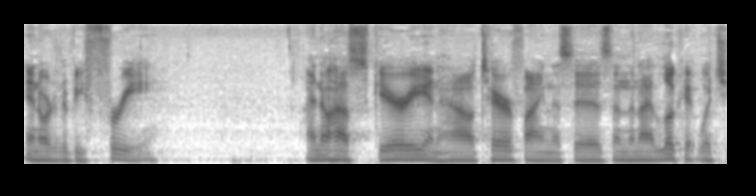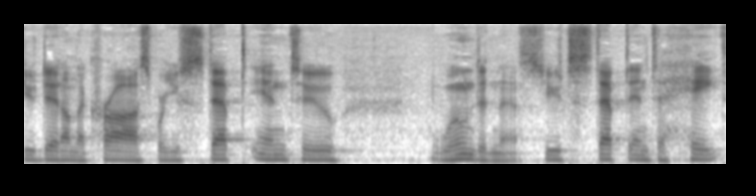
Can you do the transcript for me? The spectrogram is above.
in order to be free, I know how scary and how terrifying this is. And then I look at what you did on the cross, where you stepped into woundedness, you stepped into hate,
